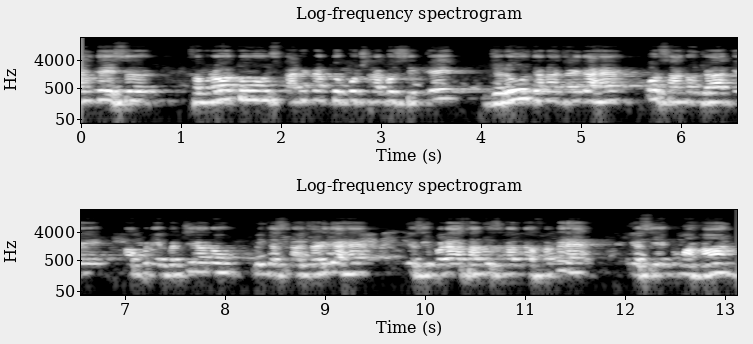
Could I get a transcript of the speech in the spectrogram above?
ਅੱਜ ਦੇ ਇਸ ਸਮਾਰੋਹ ਤੋਂ, ਇਸ ਕਾਰਜਕ੍ਰਮ ਤੋਂ ਕੁਝ ਨਾ ਕੁਝ ਸਿੱਖ ਕੇ ਜ਼ਰੂਰ ਜਾਣਾ ਚਾਹੀਦਾ ਹੈ ਔਰ ਸਾਨੂੰ ਜਾ ਕੇ ਆਪਣੇ ਬੱਚਿਆਂ ਨੂੰ ਵੀ ਦੱਸਣਾ ਚਾਹੀਦਾ ਹੈ ਕਿ ਅਸੀਂ ਬੜਾ ਸਾਨੂੰ ਇਸ ਗੱਲ ਦਾ ਫਖਰ ਹੈ ਕਿ ਅਸੀਂ ਇੱਕ ਮਹਾਨ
